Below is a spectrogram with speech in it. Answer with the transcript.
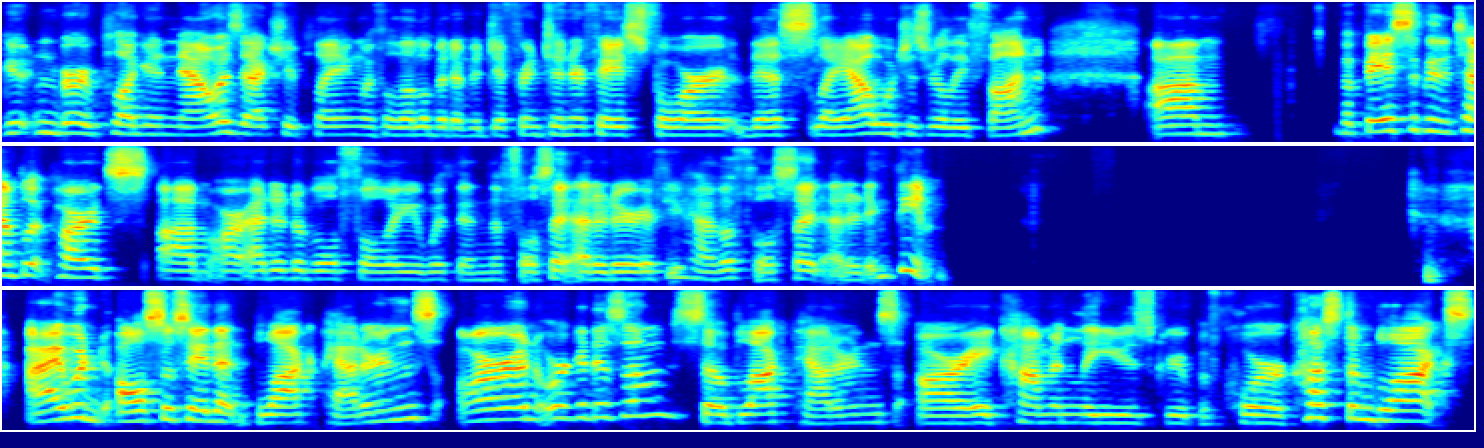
Gutenberg plugin now is actually playing with a little bit of a different interface for this layout, which is really fun. Um, but basically the template parts um, are editable fully within the full site editor if you have a full site editing theme. I would also say that block patterns are an organism. So block patterns are a commonly used group of core custom blocks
